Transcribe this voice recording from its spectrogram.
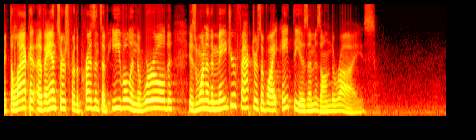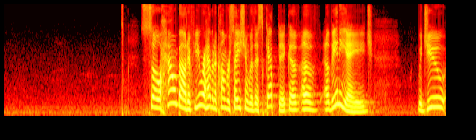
Right? The lack of answers for the presence of evil in the world is one of the major factors of why atheism is on the rise. So, how about if you were having a conversation with a skeptic of, of, of any age, would you,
